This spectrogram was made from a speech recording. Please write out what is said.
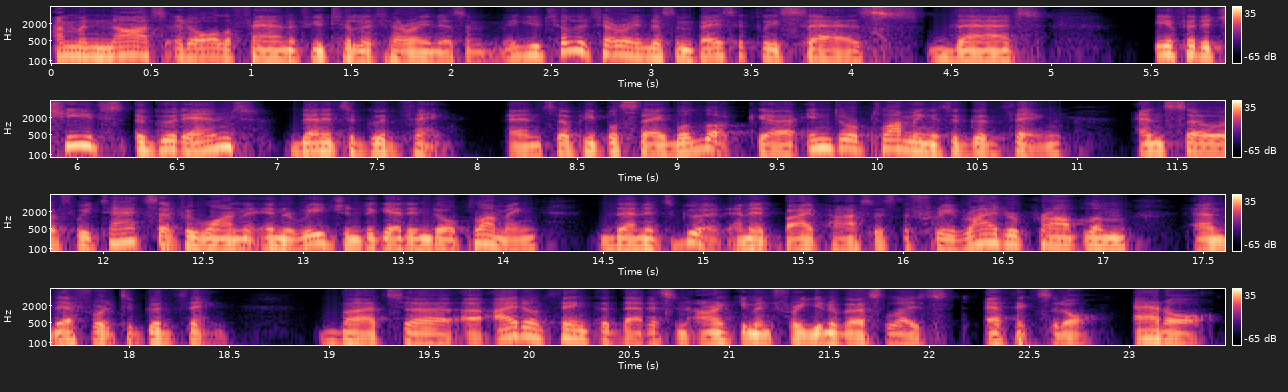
I'm not at all a fan of utilitarianism. Utilitarianism basically says that if it achieves a good end, then it's a good thing. And so people say, well, look, uh, indoor plumbing is a good thing, and so if we tax everyone in a region to get indoor plumbing, then it's good, and it bypasses the free rider problem, and therefore it's a good thing. But uh, I don't think that that is an argument for universalized ethics at all, at all.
